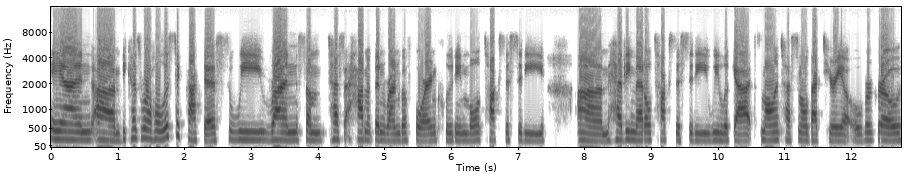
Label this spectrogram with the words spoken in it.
And um, because we're a holistic practice, we run some tests that haven't been run before, including mold toxicity, um, heavy metal toxicity. We look at small intestinal bacteria overgrowth,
